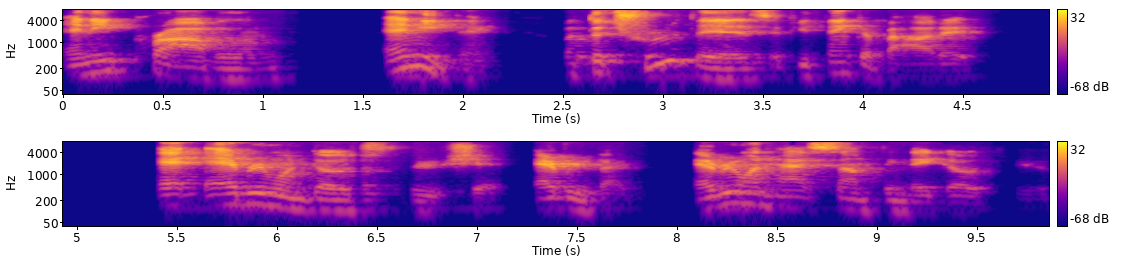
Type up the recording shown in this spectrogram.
any problem, anything but the truth is, if you think about it, everyone goes through shit. Everybody. Everyone has something they go through.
